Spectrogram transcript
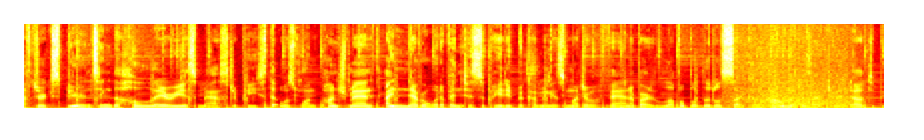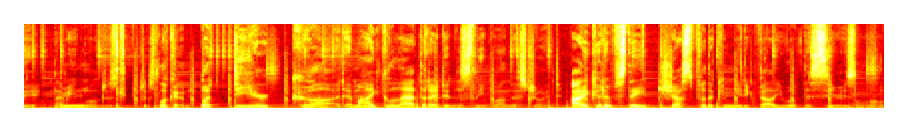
After experiencing the hilarious masterpiece that was One Punch Man, I never would have anticipated becoming as much of a fan of our lovable little psycho helmet as I turned out to be. I mean, well, just just look at him. But dear God, am I glad that I didn't sleep on this joint. I could have stayed just for the comedic value of this series alone.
